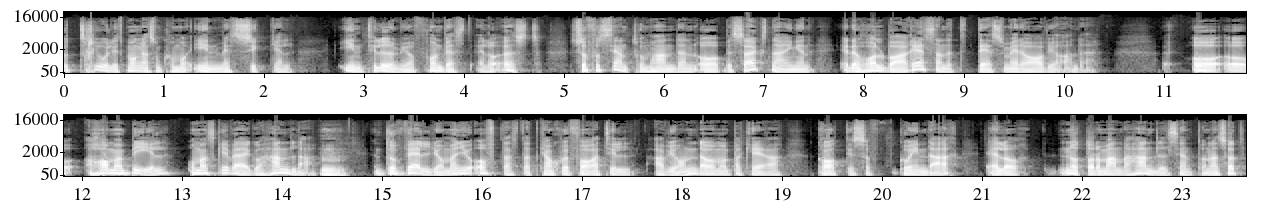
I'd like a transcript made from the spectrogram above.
otroligt många som kommer in med cykel in till Umeå från väst eller öst. Så för centrumhandeln och besöksnäringen är det hållbara resandet det som är det avgörande. Och, och har man bil och man ska iväg och handla, mm då väljer man ju oftast att kanske fara till Avion, där man parkerar gratis och går in där, eller något av de andra handelscentren. Så att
